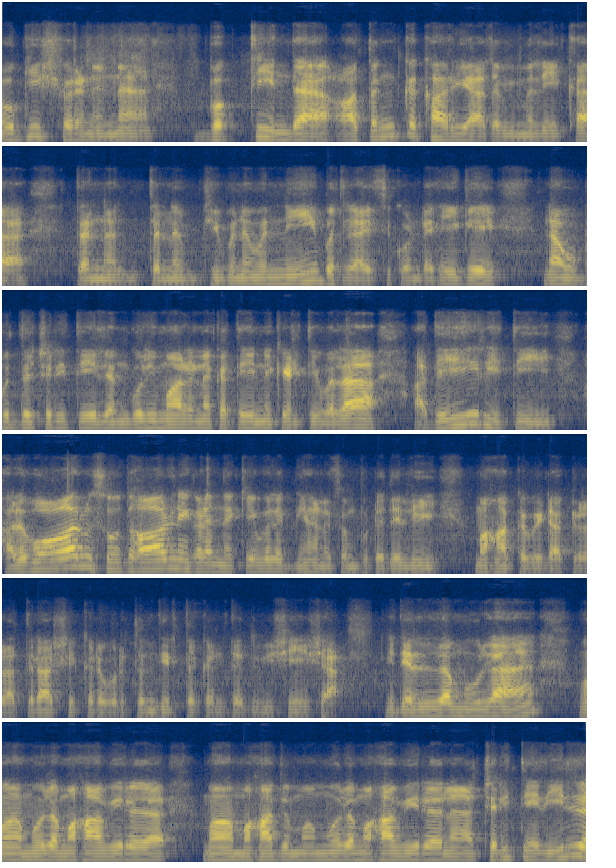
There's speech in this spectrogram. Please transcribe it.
ಯೋಗೀಶ್ವರನನ್ನು ಭಕ್ತಿಯಿಂದ ಆತಂಕಕಾರಿಯಾದ ವಿಮಲೇಖ ತನ್ನ ತನ್ನ ಜೀವನವನ್ನೇ ಬದಲಾಯಿಸಿಕೊಂಡ ಹೇಗೆ ನಾವು ಬುದ್ಧ ಚರಿತೆಯಲ್ಲಿ ಅಂಗುಲಿಮಾಲನ ಕಥೆಯನ್ನು ಕೇಳ್ತೀವಲ್ಲ, ಅದೇ ರೀತಿ ಹಲವಾರು ಸುಧಾರಣೆಗಳನ್ನು ಕೇವಲ ಜ್ಞಾನ ಸಂಪುಟದಲ್ಲಿ ಮಹಾಕವಿ ಡಾಕ್ಟರ್ ರಾತ್ರಾಶೇಖರ್ ಅವರು ತಂದಿರತಕ್ಕಂಥದ್ದು ವಿಶೇಷ. ಇದೆಲ್ಲ ಮೂಲ ಮೂಲ ಮಹಾವೀರ ಮಹಾದ ಮೂಲ ಮಹಾವೀರನ ಚರಿತೆಯಲ್ಲಿ ಇಲ್ಲ.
